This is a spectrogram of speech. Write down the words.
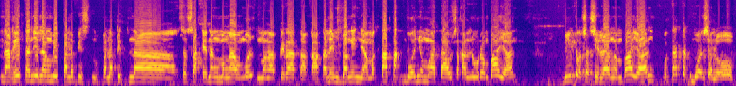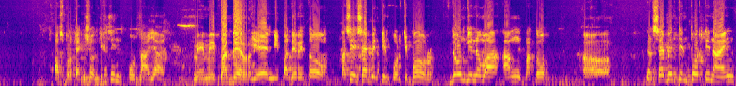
nakita nilang may palapis, palapit na sasakyan ng mga mga pirata, kakalimbangin niya, magtatakbuhan yung mga tao sa kanlurang bayan, dito sa silangang bayan, magtatakbuhan sa loob as protection kasi puta yan. May may pader. Yeah, may pader ito. Kasi 1744, doon ginawa ang bato. Oo. Ng 1749,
